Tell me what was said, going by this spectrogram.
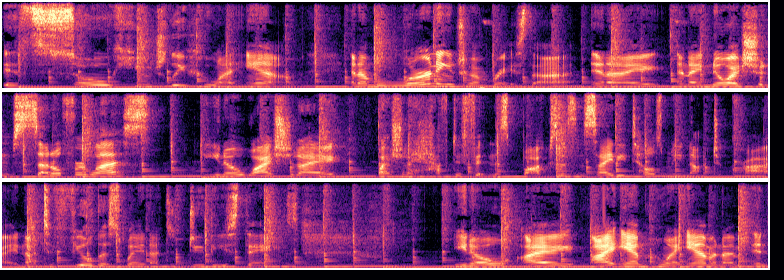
is so hugely who I am. And I'm learning to embrace that. And I and I know I shouldn't settle for less. You know, why should I why should I have to fit in this box that society tells me not to cry, not to feel this way, not to do these things? You know i i am who i am and i'm in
